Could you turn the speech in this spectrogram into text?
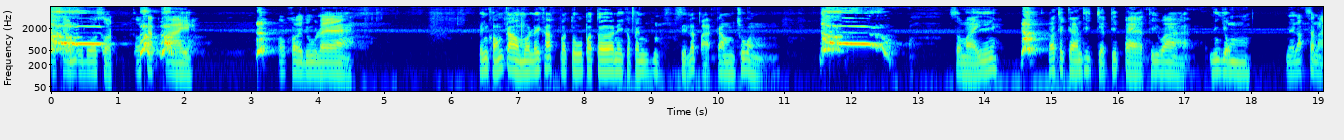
ประจำอุโบสถเขาทักทายเขาคอยดูแล เป็นของเก่าหมดเลยครับ ประตูประเตอนี่ก็เป็นศิลปะกรรมช่วง สมัยรัชกาลที่เจ็ดที่แปดที่ว่านิยมในลักษณะ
